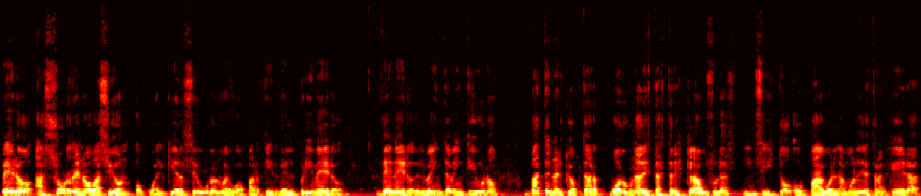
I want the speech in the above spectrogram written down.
pero a su renovación o cualquier seguro nuevo a partir del primero de enero del 2021 va a tener que optar por una de estas tres cláusulas, insisto, o pago en la moneda extranjera,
